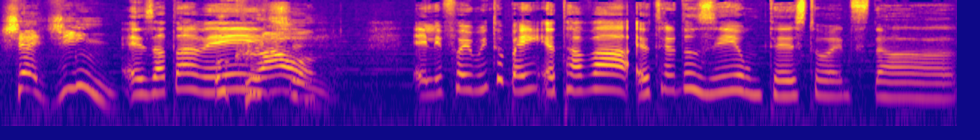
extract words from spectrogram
Shedin, Exatamente. o Crown. Ele foi muito bem. Eu tava. Eu traduzi um texto antes da,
